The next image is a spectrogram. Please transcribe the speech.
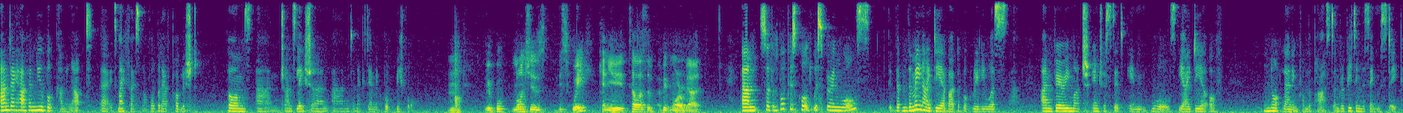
and I have a new book coming out Uh, it's my first novel, but I've published poems and translation and an academic book before. Mm. Your book launches this week. Can you tell us a, a bit more about it? Um, so the book is called Whispering Walls. The, the main idea about the book really was uh, I'm very much interested in walls, the idea of not learning from the past and repeating the same mistake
